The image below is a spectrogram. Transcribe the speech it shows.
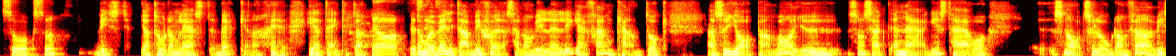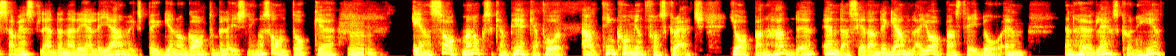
så också. Visst, jag tror de läste böckerna helt enkelt. Ja, de var väldigt ambitiösa, de ville ligga i framkant och alltså Japan var ju som sagt energiskt här och snart så låg de före vissa västländer när det gällde järnvägsbyggen och gatubelysning och sånt. Och eh, mm. En sak man också kan peka på, allting kom ju inte från scratch. Japan hade ända sedan det gamla Japans tid då en, en hög läskunnighet.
